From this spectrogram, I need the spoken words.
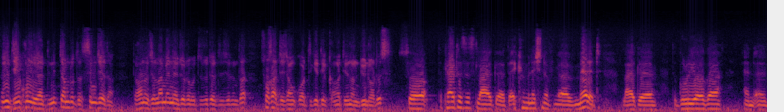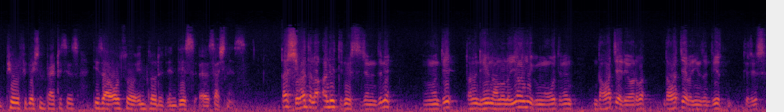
아니 대콩이야 니 땀도 심제다 다음에 저 라면에 저러 저러 저런다 소사 대장 거 어떻게 돼 강가 되는 뉴노르스 So the practices like uh, the accumulation of uh, merit, like uh, the Guru Yoga and uh, purification practices, these are also included in this uh, suchness. 다 시바들 알리 드니스 저는데 근데 다른 데 나로로 양이 그 어디는 나와제 되어 봐 나와제 봐 인선 디 디스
